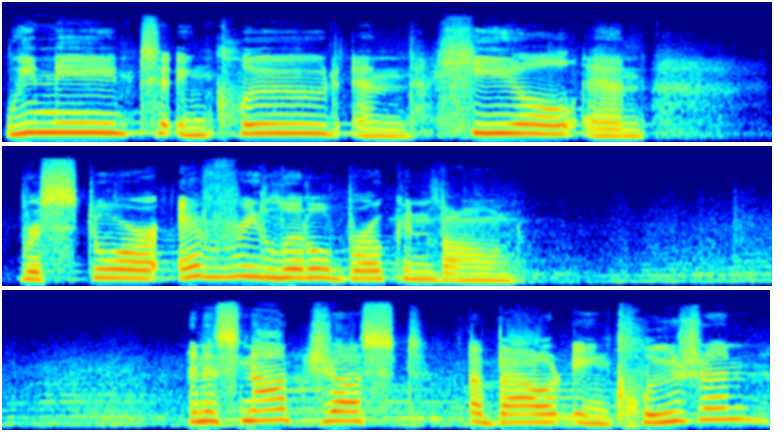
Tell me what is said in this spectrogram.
We need to include and heal and restore every little broken bone. And it's not just about inclusion,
